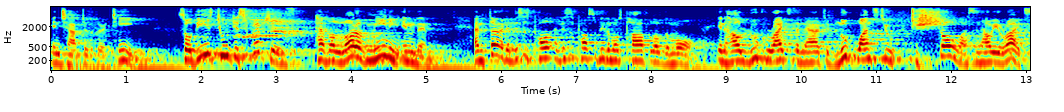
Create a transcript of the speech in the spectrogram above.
in chapter 13. So these two descriptions have a lot of meaning in them. And third, and this is, and this is possibly the most powerful of them all, in how Luke writes the narrative. Luke wants to, to show us in how he writes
